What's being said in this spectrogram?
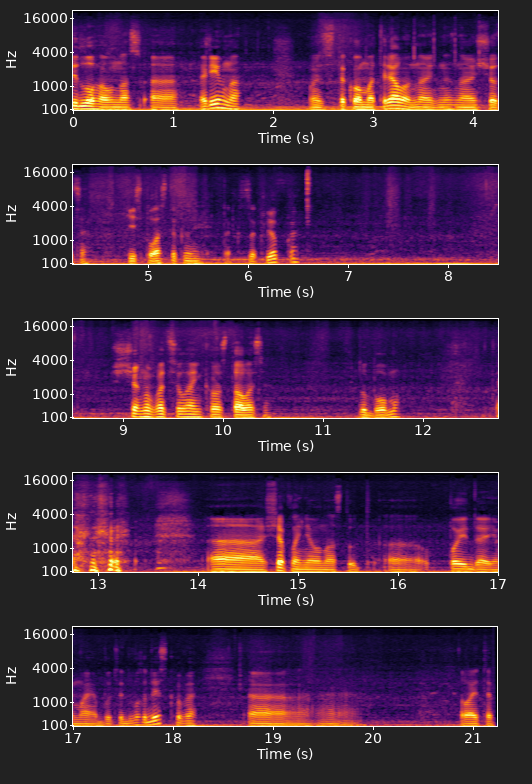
Підлога у нас е, рівна. Ось з такого матеріалу, навіть не знаю, що це. Якийсь пластиковий так, закльопка. Ще нова ціленька осталася додому. Е, Щеплення у нас тут, е, по ідеї, має бути двохдискове. Е, Давайте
